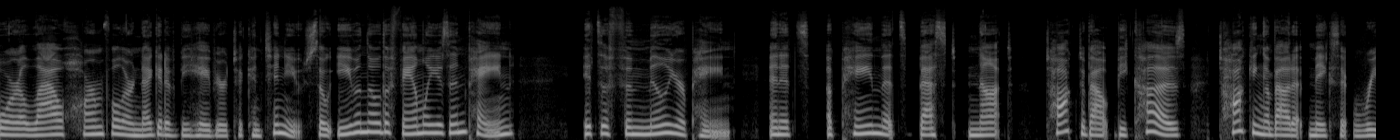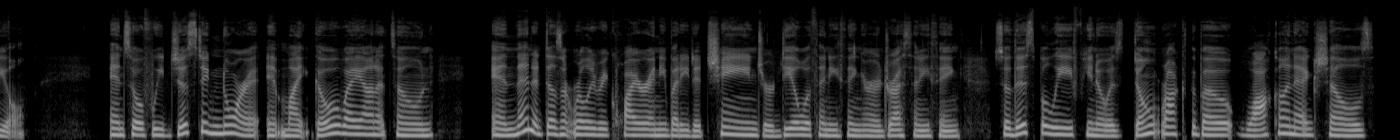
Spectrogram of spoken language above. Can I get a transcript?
or allow harmful or negative behavior to continue. So even though the family is in pain, it's a familiar pain and it's a pain that's best not talked about because talking about it makes it real. And so if we just ignore it, it might go away on its own and then it doesn't really require anybody to change or deal with anything or address anything. So, this belief, you know, is don't rock the boat, walk on eggshells.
